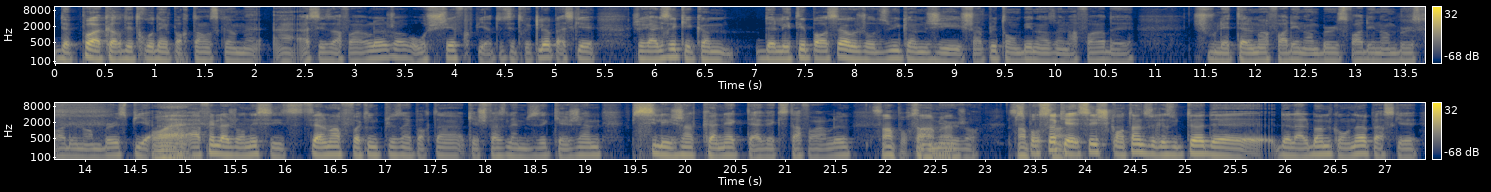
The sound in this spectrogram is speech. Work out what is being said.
de pas accorder trop d'importance comme à, à ces affaires-là, genre aux chiffres puis à tous ces trucs-là, parce que j'ai réalisé que comme de l'été passé à aujourd'hui, comme j'ai, je suis un peu tombé dans une affaire de je voulais tellement faire des numbers, faire des numbers, faire des numbers. Puis à- Ouais. à, la fin de la journée, c'est tellement fucking plus important que je fasse de la musique que j'aime. Puis si les gens connectent avec cette affaire-là, 100%, tant mieux, man. genre. C'est pour 100%. ça que je suis content du résultat de, de l'album qu'on a parce que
